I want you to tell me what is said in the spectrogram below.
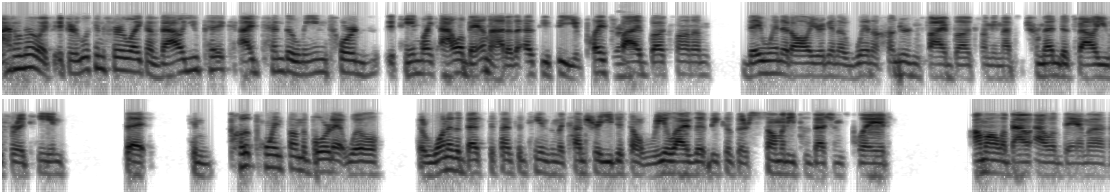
I don't know if if you're looking for like a value pick, I tend to lean towards a team like Alabama out of the SEC. You place Right. five bucks on them, they win it all. You're gonna win 105 bucks. I mean, that's tremendous value for a team that can put points on the board at will. They're one of the best defensive teams in the country. You just don't realize it because there's so many possessions played. I'm all about Alabama.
